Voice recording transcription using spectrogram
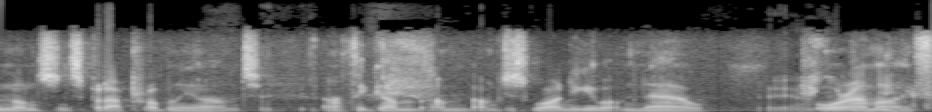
nonsense, but I probably aren't. I think I'm I'm, I'm just winding you up now, yeah. or am I?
